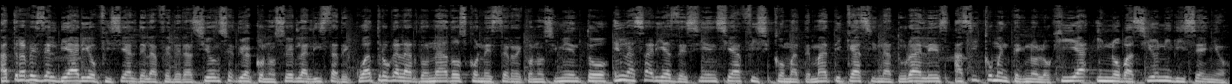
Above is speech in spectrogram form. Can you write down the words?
A través del diario oficial de la Federación se dio a conocer la lista de cuatro galardonados con este reconocimiento en las áreas de ciencia, físico-matemáticas y naturales, así como en tecnología, innovación y diseño.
